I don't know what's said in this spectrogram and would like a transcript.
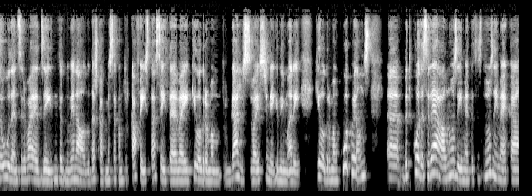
ūdens ir vajadzīgi. Nu, tad, nu, vienalga, dažkārt mēs sakam, tur kafijas tasītē vai kilogramam gaļas, vai šī gadījumā arī kilogramam kokvilnas. Uh, bet ko tas reāli nozīmē? Tas nozīmē, ka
